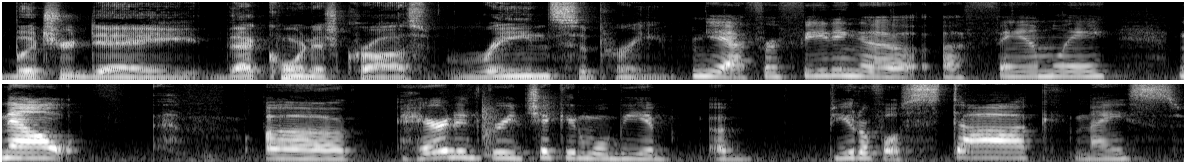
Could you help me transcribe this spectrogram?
Butcher Day, that Cornish cross reigns supreme. Yeah, for feeding a, a family. Now, a heritage breed chicken will be a, a beautiful stock, nice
